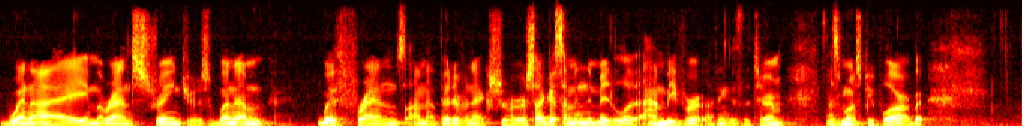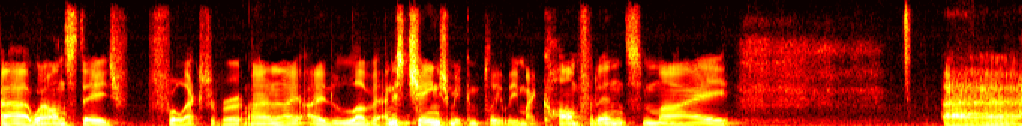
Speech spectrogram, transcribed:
when I'm around strangers. When I'm with friends, I'm a bit of an extrovert. So I guess I'm in the middle, of ambivert, I think is the term, as most people are. But uh, when on stage, full extrovert, and I, I love it. And it's changed me completely. My confidence, my uh,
